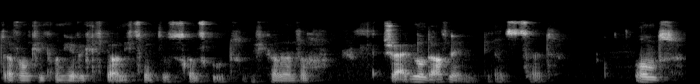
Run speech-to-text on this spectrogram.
davon kriegt man hier wirklich gar nichts mit. Das ist ganz gut. Ich kann einfach schreiben und aufnehmen die ganze Zeit. Und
